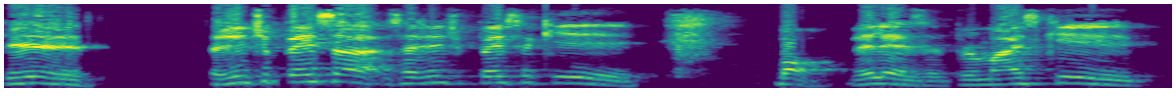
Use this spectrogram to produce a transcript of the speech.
porque se a gente pensa, se a gente pensa que, bom, beleza, por mais que,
